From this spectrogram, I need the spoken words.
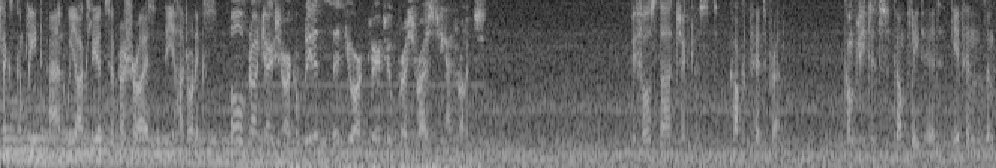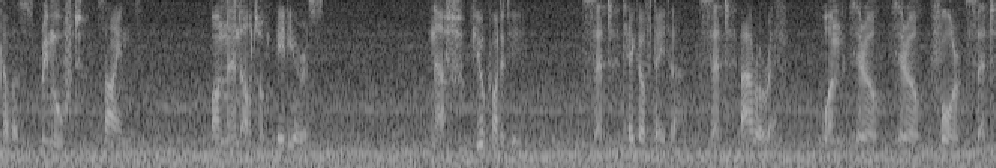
checks complete and we are cleared to pressurize the hydraulics. All ground checks are completed and you are clear to pressurize the hydraulics. Before start checklist. Cockpit prep. Completed. Completed. Gear pins and covers. Removed. Signs. On and auto. ADIRS. Nav. Fuel quantity. Set. Takeoff data. Set. Baro ref. 1004. Set.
